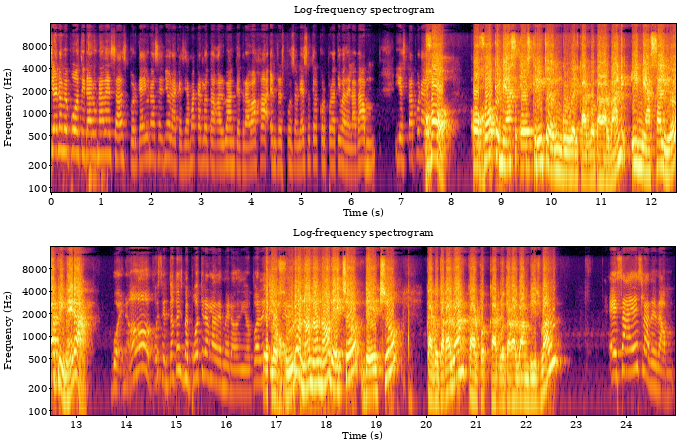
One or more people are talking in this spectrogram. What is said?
yo no me puedo tirar una de esas porque hay una señora que se llama Carlota Galván que trabaja en responsabilidad social corporativa de la DAM y está por ahí. ¡Ojo! Ojo que me has escrito en Google Carlota Galván y me ha salido la primera. Bueno, pues entonces me puedo tirar la de Merodio. Te lo juro, no, no, no. De hecho, de hecho, Carlota Galván, Carlota Galván Bisbal. Esa es la de DAM.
